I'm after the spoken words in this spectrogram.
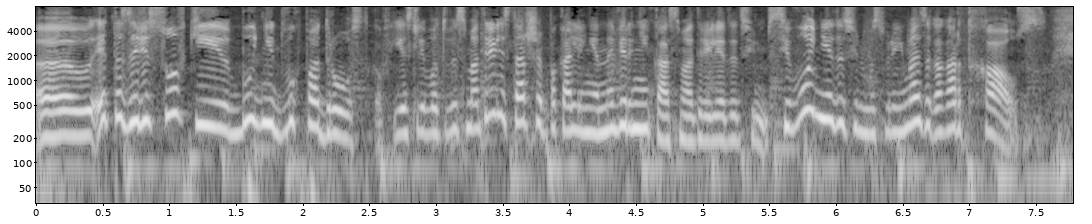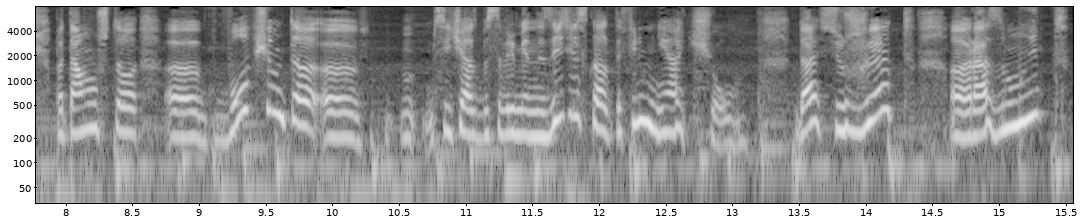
Э, это зарисовки будней двух подростков. Если вот вы смотрели, старшее поколение наверняка смотрели этот фильм. Сегодня этот фильм воспринимается как артхаус, потому что, э, в общем-то, э, сейчас бы современный зритель сказал, это фильм ни о чем. Да, сюжет размыт.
